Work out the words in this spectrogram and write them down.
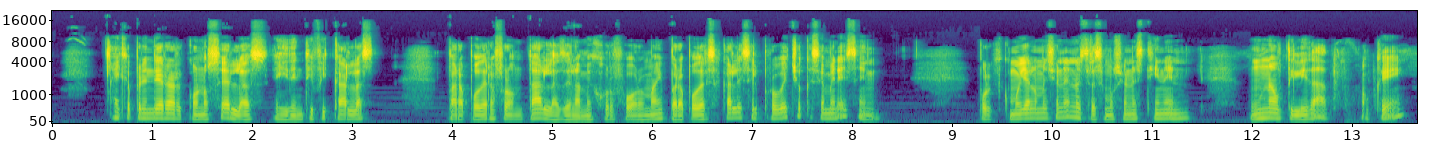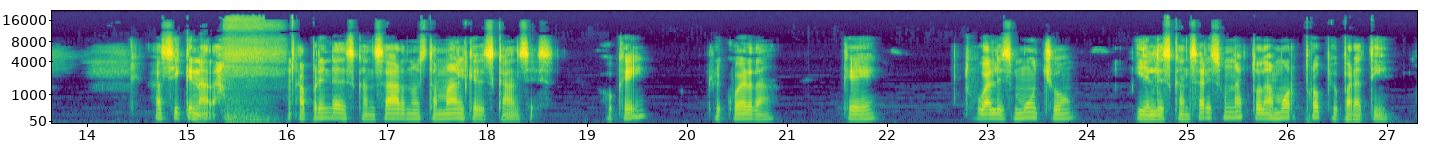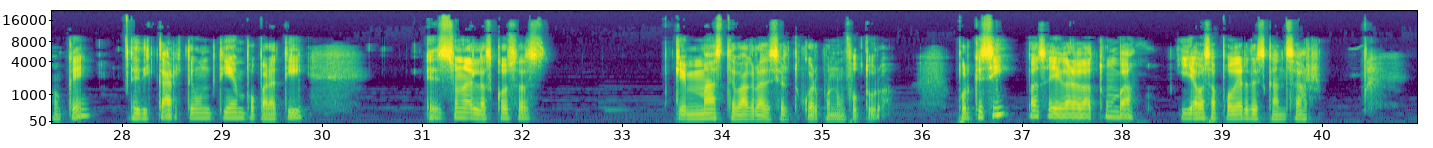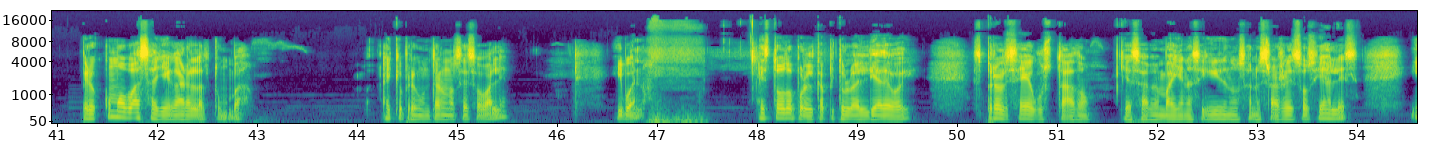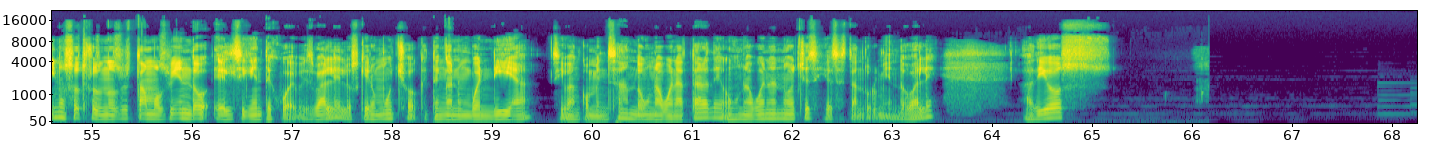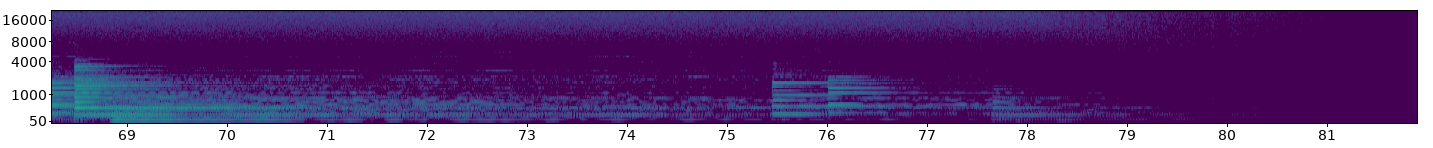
Hay que aprender a reconocerlas e identificarlas para poder afrontarlas de la mejor forma y para poder sacarles el provecho que se merecen. Porque como ya lo mencioné, nuestras emociones tienen una utilidad, ¿ok? Así que nada, aprende a descansar, no está mal que descanses, ¿ok? Recuerda que tú vales mucho y el descansar es un acto de amor propio para ti, ¿ok? dedicarte un tiempo para ti es una de las cosas que más te va a agradecer tu cuerpo en un futuro. Porque sí, vas a llegar a la tumba y ya vas a poder descansar. Pero ¿cómo vas a llegar a la tumba? Hay que preguntarnos eso, ¿vale? Y bueno, es todo por el capítulo del día de hoy. Espero les haya gustado. Ya saben, vayan a seguirnos a nuestras redes sociales y nosotros nos estamos viendo el siguiente jueves, ¿vale? Los quiero mucho, que tengan un buen día, si van comenzando, una buena tarde o una buena noche si ya se están durmiendo, ¿vale? Adiós.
